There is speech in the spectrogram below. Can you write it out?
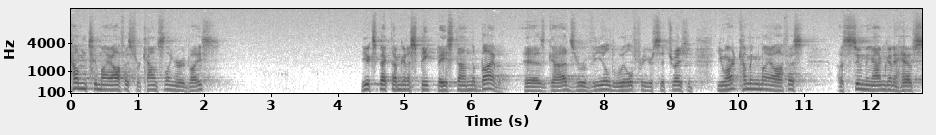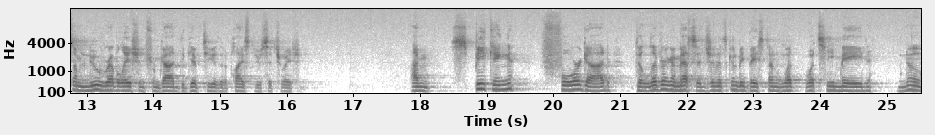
come to my office for counseling or advice, you expect I'm going to speak based on the Bible as God's revealed will for your situation. You aren't coming to my office assuming I'm going to have some new revelation from God to give to you that applies to your situation. I'm speaking for God, delivering a message, and it's going to be based on what, what's he made known.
